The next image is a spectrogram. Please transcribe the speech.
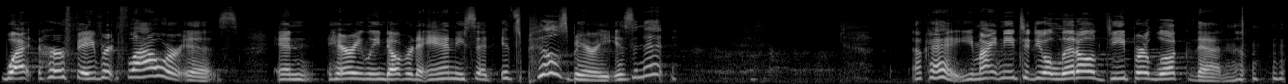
what her favorite flower is. And Harry leaned over to Anne. He said, It's Pillsbury, isn't it? Okay, you might need to do a little deeper look then.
